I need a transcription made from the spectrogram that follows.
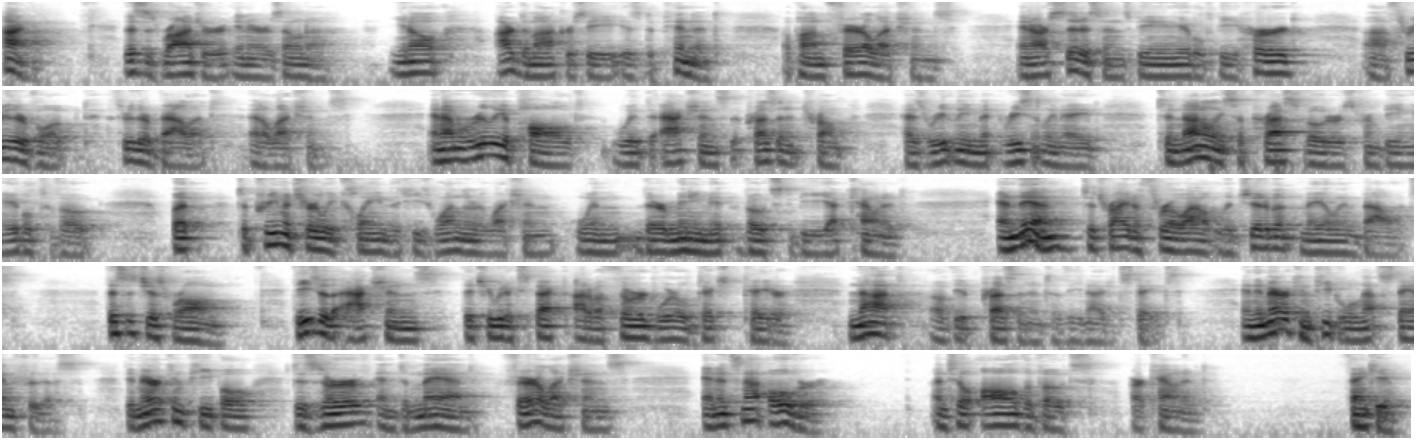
Hi, this is Roger in Arizona. You know, our democracy is dependent upon fair elections and our citizens being able to be heard uh, through their vote, through their ballot at elections. And I'm really appalled with the actions that President Trump has recently made to not only suppress voters from being able to vote, but to prematurely claim that he's won the election when there are many votes to be yet counted. And then to try to throw out legitimate mail-in ballots. This is just wrong. These are the actions that you would expect out of a third world dictator, not of the President of the United States. And the American people will not stand for this. The American people deserve and demand fair elections, and it's not over until all the votes are counted. Thank you.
